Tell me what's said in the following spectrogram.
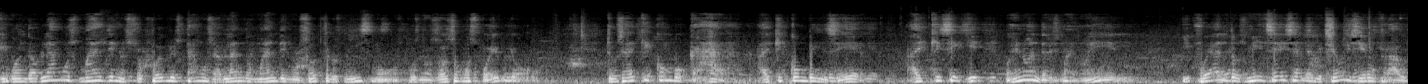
Porque cuando hablamos mal de nuestro pueblo estamos hablando mal de nosotros mismos. Pues nosotros somos pueblo. Entonces hay que convocar, hay que convencer, hay que seguir. Bueno, Andrés Manuel. Y fue al 2006 a la elección y hicieron fraude.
